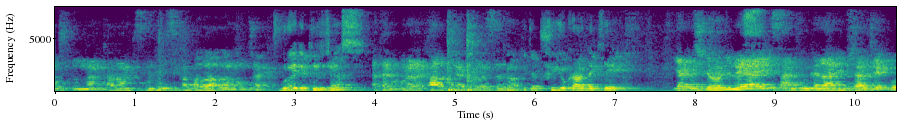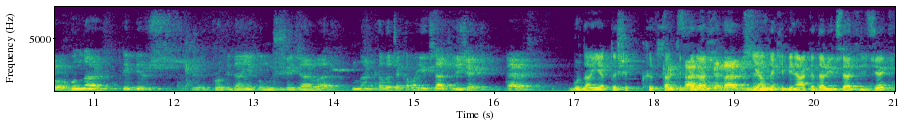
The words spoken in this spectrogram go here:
boşluğundan kalan kısmın hepsi kapalı alan olacak. Burayı da kıracağız. Ha tabii burada kalkacak burası. Kalkacak. Şu yukarıdaki Yaklaşık Gördünüz. 40 veya 50 santim kadar yükselecek bu. Bunlar demir e, profilden yapılmış şeyler var. Bunlar kalacak ama yükseltilecek. Evet. Buradan yaklaşık 40 santim santim kadar, kadar bir şey. yandaki bina kadar yükseltilecek.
